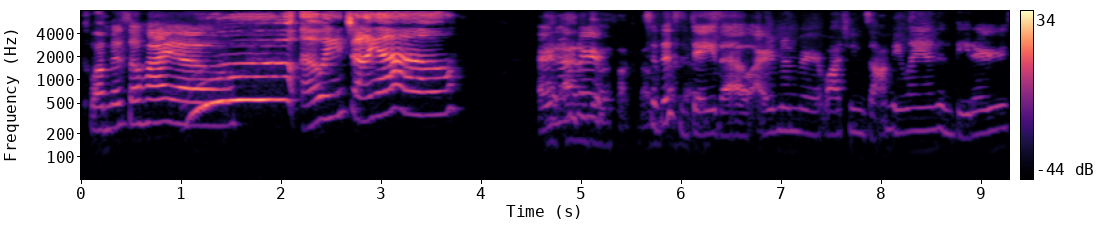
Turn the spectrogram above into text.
Columbus, Ohio. OHIO. I I, I remember about to this day though, I remember watching Zombieland in theaters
